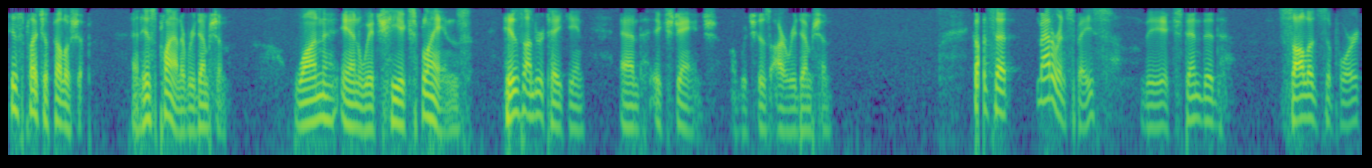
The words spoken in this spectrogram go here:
his pledge of fellowship, and his plan of redemption, one in which he explains his undertaking and exchange, which is our redemption. God set matter and space, the extended solid support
